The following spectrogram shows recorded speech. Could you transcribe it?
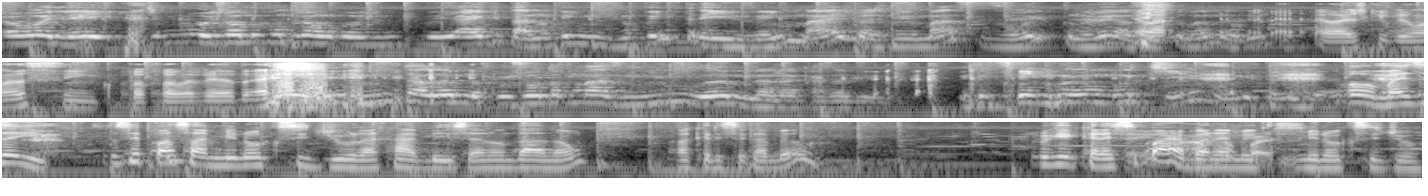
eu olhei, tipo, o João não comprou um. Aí que tá, não vem, não vem três, vem mais, mas vem umas oito, não vem? As oito lâminas dele. Eu acho que vi umas 5, pra falar a verdade. Tem muita lâmina, o João tá com umas mil lâminas na casa dele. Sem nenhum motivo, tá ligado? Ô, mas aí, se você passar minoxidil na cabeça, não dá não? Pra crescer cabelo? Porque cresce Sei barba, né, minoxidil.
